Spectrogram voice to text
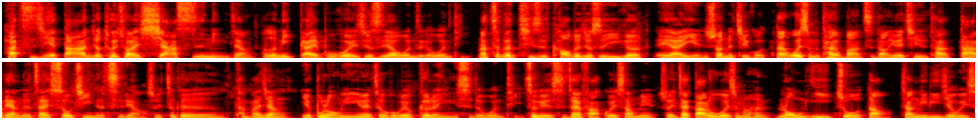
他直接答案就推出来，吓死你！这样，他说你该不会就是要问这个问题？那这个其实靠的就是一个 AI 演算的结果。那为什么他有办法知道？因为其实他大量的在收集你的资料，所以这个坦白讲也不容易，因为这会不会有个人隐私的问题？这个也是在法规上面。所以在大陆为什么很容易做到？这样你理解为什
